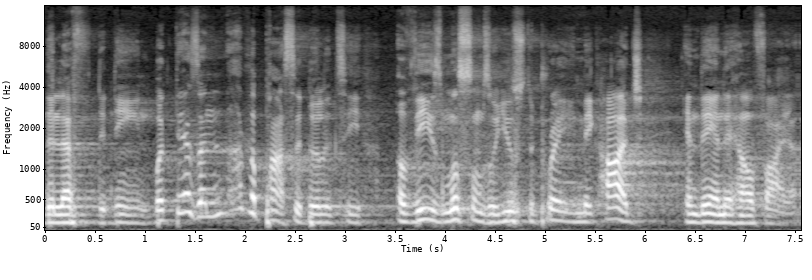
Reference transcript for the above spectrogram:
that left the deen. But there's another possibility of these Muslims who used to pray, and make Hajj, and they're in the hellfire.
